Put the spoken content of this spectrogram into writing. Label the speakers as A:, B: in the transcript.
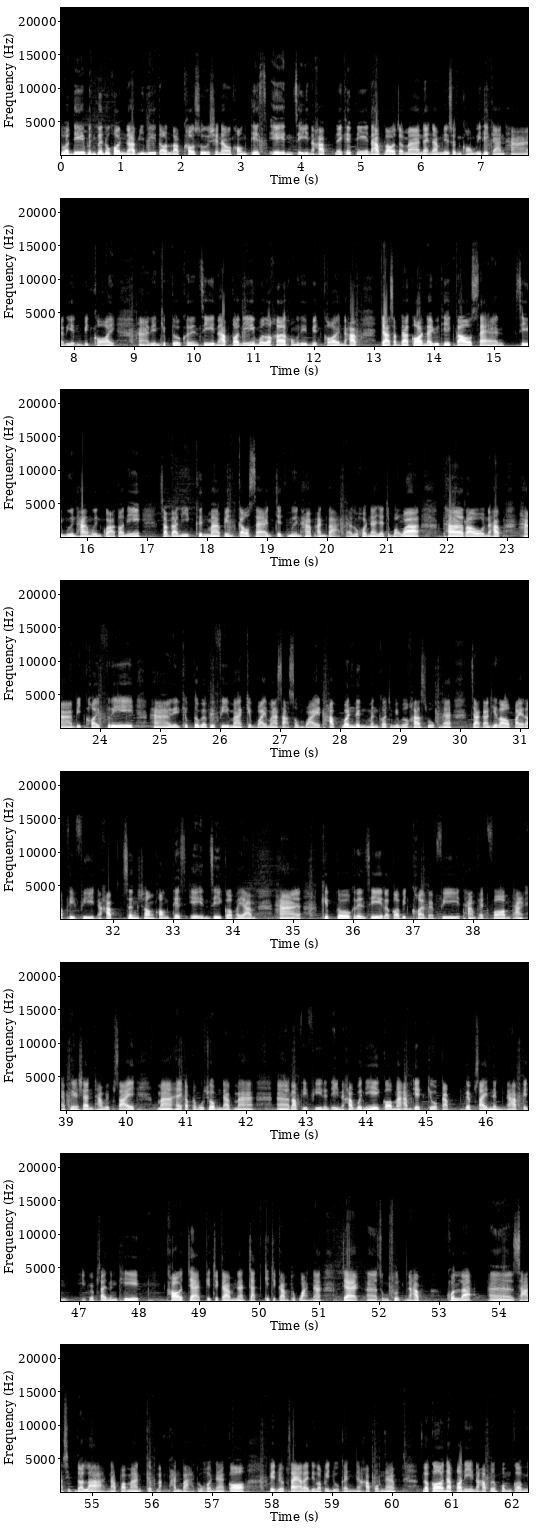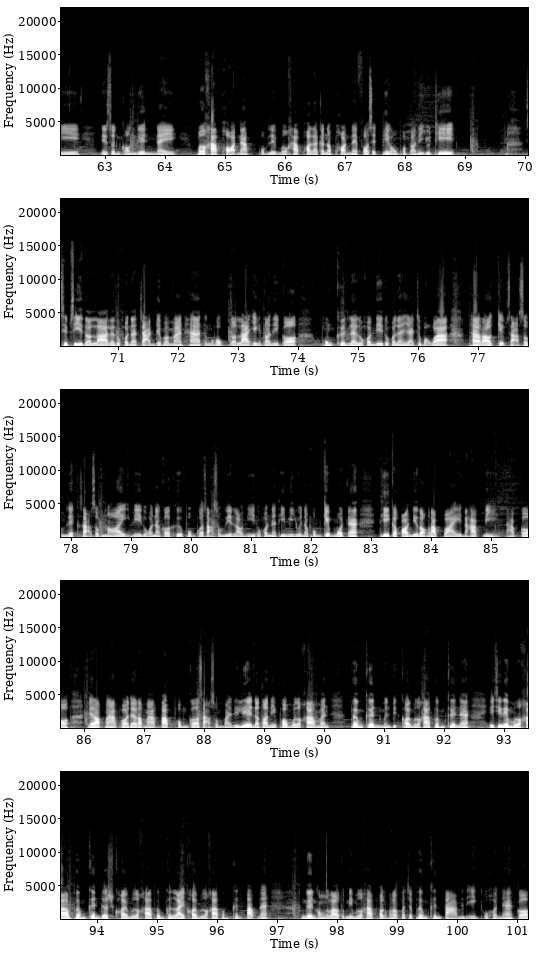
A: สวัสดีเพื่อนๆทุกคนนะครับ ยินดีต้อนรับเข้าสู่ช anel ของ Test ANC นะครับในคลิปนี้นะครับเราจะมาแนะนำในส่วนของวิธีการหาเหรียญ Bitcoin หาเหรียญคริปโตเคอเรนซีนะครับตอนนี้มูลค่าของเหรียญ Bitcoin นะครับจากสัปดาห์ก่อนนะอยู่ที่ 9 0 0 0 0 40,000 50,000 กว่าตอนนี้ สัปดาห์นี้ขึ้นมาเป็น 975,000 บาท แล้วทุกคนนะอยากจะบอกว่าถ้าเรานะครับหา Bitcoin ฟรี หาเหรียญคริปโตแบบฟรีๆมาเก็บไว้มาสะสมไว้นะครับ วันหนึ่งมันก็จะมีมูลค่าสูงนะ จากการที่เราไปรับฟรีๆนะครับ ซึ่งช่องของ Test ANC ก็พยายามหาคริปโตเคอเรนซีแล้วก็ Bitcoin แบบฟรี ทางแพลตฟอร์ม ทางแอปพลิเคชัน ทางเว็บไซต์ มาให้กับท่านผู้ชมนะครับมาอ่ารับฟรีๆนั่นเองนะครับ วันนี้ก็มาอัปเดตเกี่ยวกับ เว็บไซต์หนึ่งนะครับ เป็นอีกเว็บไซต์หนึ่งที่เขาแจกกิจกรรมนะ จัดกิจกรรมทุกวันนะ แจกสูงสุดนะครับ คนละอ่า30ดอลลาร์นะประมาณเกือบหลักพันบาททุกคนนะ ก็เป็นเว็บไซต์อะไรเดี๋ยวเราไปดูกันนะครับผมนะ แล้วก็นับตอนนี้นะครับผมก็มีในส่วนของเงินในมูลค่าพอร์ตนะ ผมเรียกมูลค่าพอร์ตแล้วกันนะพอร์ตใน f o r s e t Pay ของผมตอนนี้อยู่ที่ 14 ดอลลาร์แล้วทุกคนน่าจ่ายเดือนประมาณ 5-6 ดอลลาร์เองตอนนี้ก็ พุ่งขึ้นแล้วทุกคนนี่ทุกคนน่าอยากจะบอกว่า ถ้าเราเก็บสะสมเล็กสะสมน้อยนี่ทุกคนนะก็คือผมก็สะสมเหรียญเหล่านี้ทุกคนนะที่มีอยู่นะผมเก็บหมดนะที่กระเป๋านี้รองรับไว้นะครับนี่นะครับก็ได้รับมาพอได้รับมาปั๊บผมก็สะสมไปเรื่อยๆนะตอนนี้พอมูลค่ามันเพิ่มขึ้นเหมือนบิตคอยมูลค่าเพิ่มขึ้นนะเอทีเรียมูลค่าเพิ่มขึ้นเดชคอยมูลค่าเพิ่มขึ้นไลท์คอยมูลค่าเพิ่มขึ้นปั๊บนะเงินของเราตรงนี้มูลค่าผ่อนของเราก็จะเพิ่มขึ้นตามนั่นเองทุกคนนะก็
